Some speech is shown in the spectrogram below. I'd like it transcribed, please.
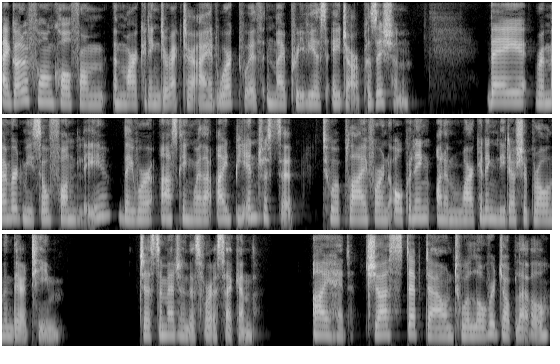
I got a phone call from a marketing director I had worked with in my previous HR position. They remembered me so fondly, they were asking whether I'd be interested to apply for an opening on a marketing leadership role in their team. Just imagine this for a second. I had just stepped down to a lower job level.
